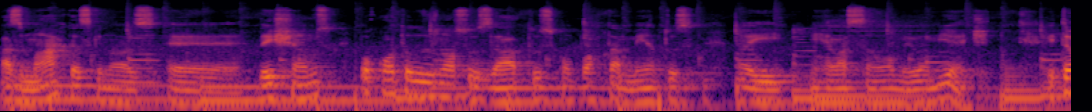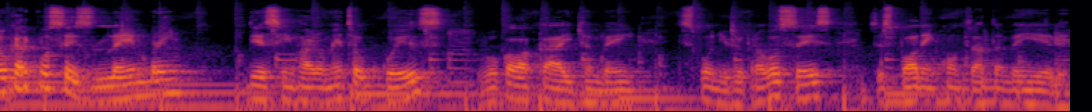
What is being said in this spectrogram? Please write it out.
as marcas que nós é, deixamos por conta dos nossos atos, comportamentos aí em relação ao meio ambiente. Então eu quero que vocês lembrem desse Environmental Quiz, vou colocar aí também disponível para vocês, vocês podem encontrar também ele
